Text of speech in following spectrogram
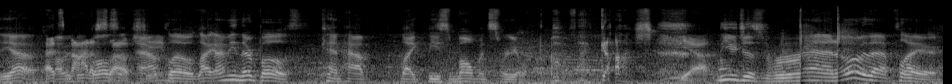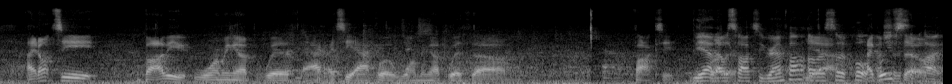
Yeah, That's Bobby not Big a Balls slouch and team. Aklo, like I mean, they're both can have like these moments where you're like, oh my gosh, Yeah. you just ran over that player. I don't see Bobby warming up with. Ak- I see Aqua warming up with um, Yeah, that was. Foxy Grandpa. Oh, that's so cool. I believe should've so.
